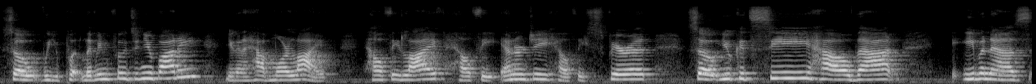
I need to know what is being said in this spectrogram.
So when you put living foods in your body, you're going to have more life. Healthy life, healthy energy, healthy spirit. So you could see how that even as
